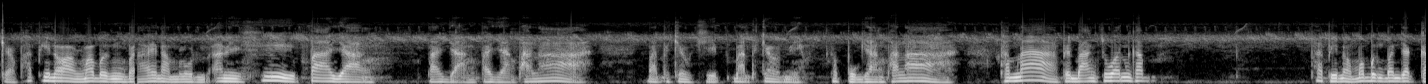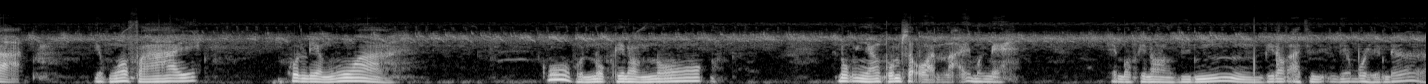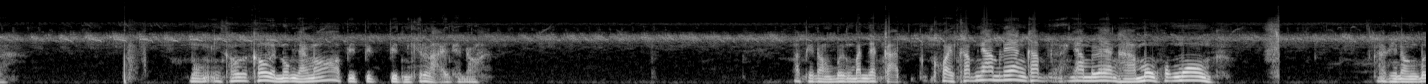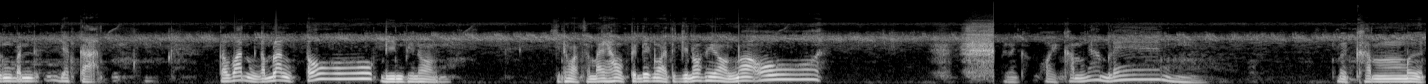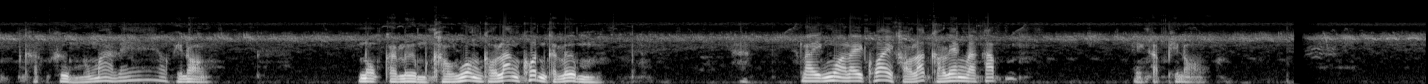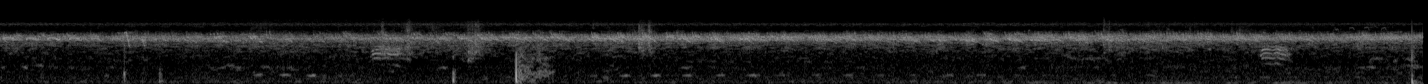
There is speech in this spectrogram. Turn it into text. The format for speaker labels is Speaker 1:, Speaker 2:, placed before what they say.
Speaker 1: แก้วพัดพี่น้องมาเบิงปลายนำล่นอันนี้คือปลายางปลายางปลายางพาราบ้านตะเกียวขีดบ้านตะเกียวนี่ก็ปลูกยางพาราทำหน้าเป็นบางส่วนครับพาพี่น้องมาเบิงบรรยากาศอยู่หัวฝาย คนเลี้ยงงัวโอ้ผลนกพี่น้องนก นกอย่างผมสะอ่อนหลายมึงเนี่ยเห็นบอกพี่น้องบิน พี่น้องอาจจะเดี๋ยวบ่เห็นเด้อ นกเขาเขาเอิ้นนกอย่างเนาะปิดปิดปิดขึ้นหลายเถอะเนาะว่าพี่น้องเบิ่งบรรยากาศค่อยครับย่ามแรงครับย่ามแรงหาโมงหกโมงถ้าพี่น้องเบิ่งบรรยากาศ ตะวันกำลังตกดินพี่น้องคิดฮอดสมัยเฮาเป็นเด็กน้อยตะกี้เนาะพี่น้องเนาะโอ้ยเป็นค่อยคำย่ามแรงเมืดคำมืดครับขึ้นลงมาแล้วพี่น้อง นกก็เริ่ม เขาล่วงเขาล่างค้นก็เริ่มไรงัวไรควายเขารักเขาแรงแล้วครับนี่ครับพี่น้อง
